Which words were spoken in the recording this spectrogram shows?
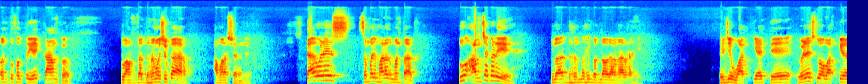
पण तू फक्त एक काम कर. तू आमचा धर्म स्वीकार आम्हाला शरण आहे त्यावेळेस संभाजी महाराज म्हणतात तू आमच्याकडे ये. तुला धर्मही बदलावं लागणार नाही. हे जे वाक्य आहे ते वेळेस तुला वाक्य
